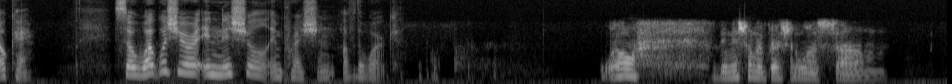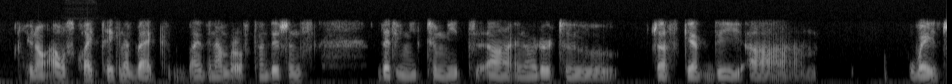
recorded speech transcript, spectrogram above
Okay. So what was your initial impression of the work? Well, the initial impression was, um, you know, I was quite taken aback by the number of conditions that you need to meet uh, in order to just get the um, wage,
